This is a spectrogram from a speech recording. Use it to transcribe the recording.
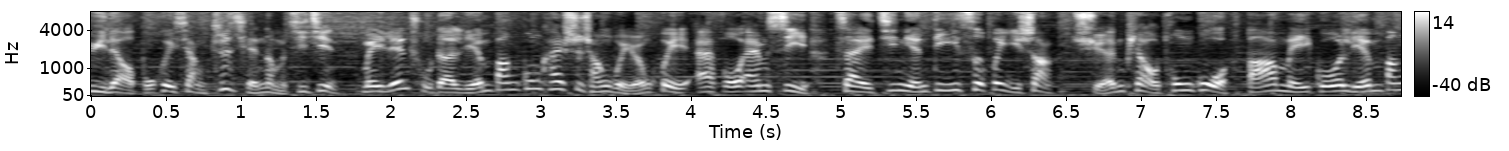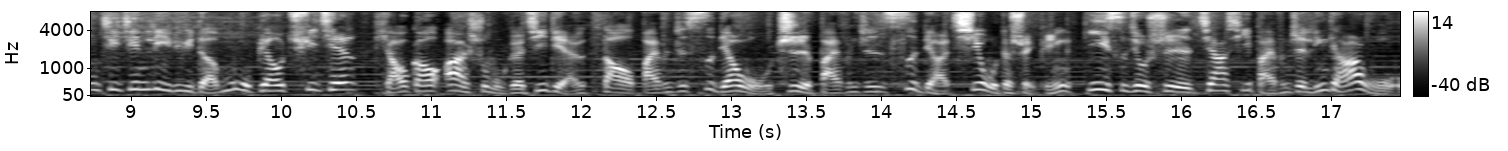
预料不会像之前那么激进。美联储的联邦公开市场委员会 FOMC 在今年第一次会议上全票通过，把美国联邦基金利率的目标区间调高二十五个基点到百分之四点五至百分之四点七五的水平，意思就是。加息百分之零点二五，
